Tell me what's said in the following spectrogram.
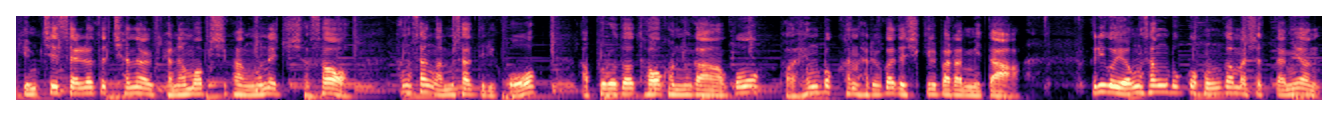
김치 샐러드 채널 변함없이 방문해 주셔서 항상 감사드리고 앞으로도 더 건강하고 더 행복한 하루가 되시길 바랍니다. 그리고 영상 보고 공감하셨다면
